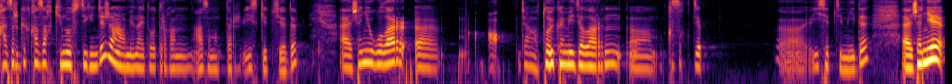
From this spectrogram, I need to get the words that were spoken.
қазіргі қазақ киносы дегенде жаңағы мен айтып отырған азаматтар еске түседі. Ә, және олар ә, жаңағы той комедияларын ә, қызық деп ә, есептемейді. Ә, және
